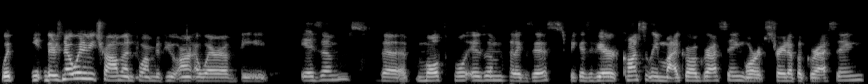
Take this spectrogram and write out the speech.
with there's no way to be trauma informed if you aren't aware of the isms the multiple isms that exist because if you're constantly microaggressing or straight up aggressing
